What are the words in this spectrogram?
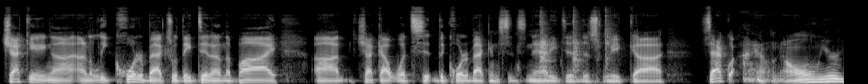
checking uh, on elite quarterbacks what they did on the bye. Uh, check out what the quarterback in Cincinnati did this week. Uh, Zach, I don't know. You're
